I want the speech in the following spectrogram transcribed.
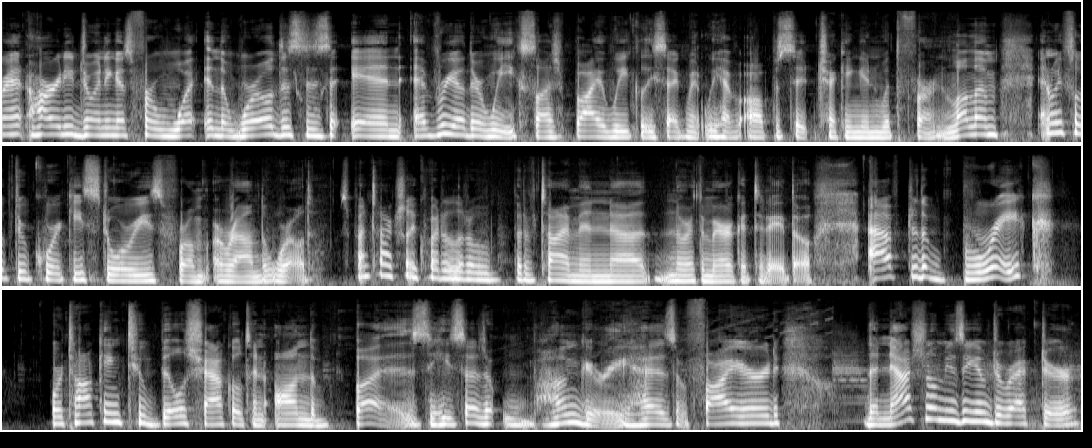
Grant Hardy joining us for What in the World. This is an every other week slash bi weekly segment. We have opposite checking in with Fern Lulham, and we flip through quirky stories from around the world. Spent actually quite a little bit of time in uh, North America today, though. After the break, we're talking to Bill Shackleton on the buzz. He says Hungary has fired the National Museum director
